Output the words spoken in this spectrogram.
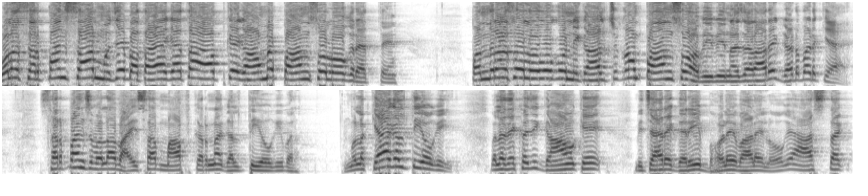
बोला, सरपंच साहब, मुझे बताया गया था, आपके गाँव में 500 लोग रहते हैं। 1500 लोगों को निकाल चुका हूँ 500 अभी भी नज़र आ रहे, गड़बड़ क्या है? सरपंच बोला, भाई साहब, माफ़ करना, गलती होगी बोला। बोला, क्या गलती हो गई? बोला, देखो जी, गाँव के बेचारे गरीब भोले भाड़े लोग हैं। आज तक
